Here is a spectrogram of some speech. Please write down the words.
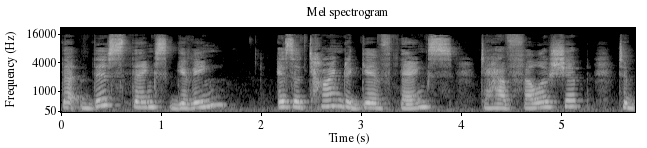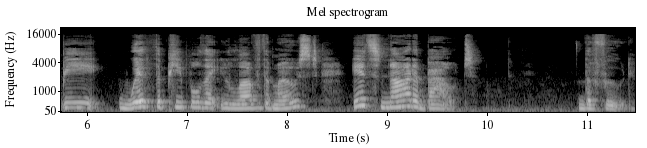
that this thanksgiving is a time to give thanks to have fellowship to be with the people that you love the most it's not about the food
